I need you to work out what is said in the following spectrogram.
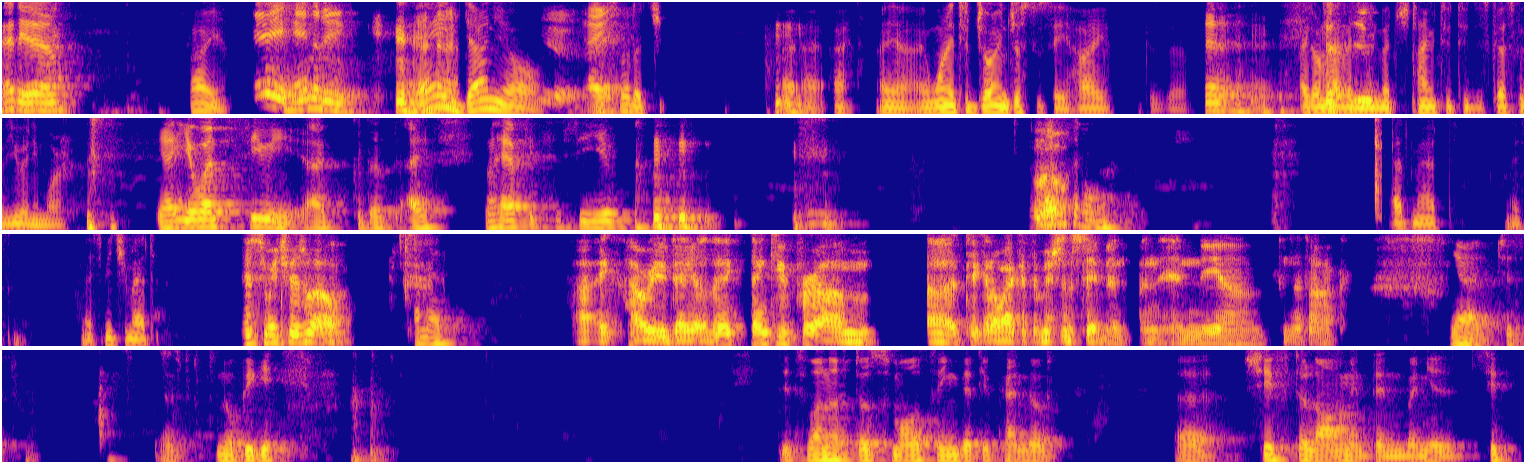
Hi there. Hi. Hey, Henrik. Hey, Daniel. I Hi. saw that you, I, I, I, I, uh, wanted to join just to say hi because uh, I don't have any to- much time to, to discuss with you anymore. Yeah, you want to see me. I could not, I, I'm happy to see you. Hello. Awesome. Matt, Matt, nice, nice to meet you, Matt. Nice to meet you as well. I'm at, Hi, how are you, Daniel? Thank, thank you for um uh taking a whack at the mission statement in in the um in the doc. yeah, just uh, no biggie. It's one of those small things that you kind of uh, shift along and then when you sit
